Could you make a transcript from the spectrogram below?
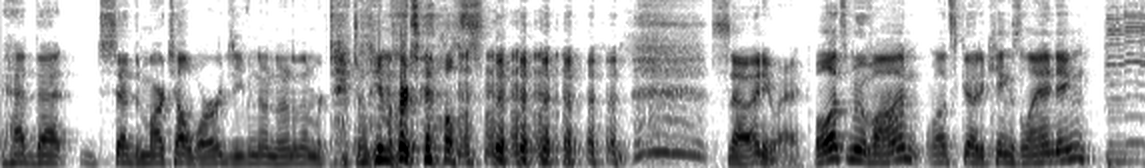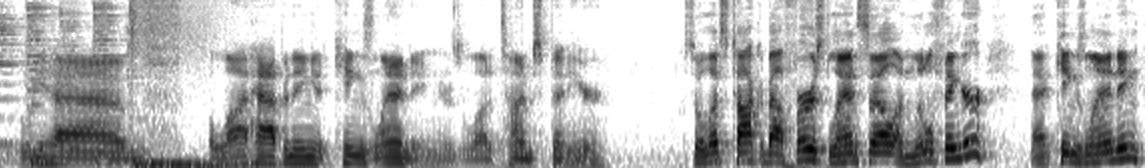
had that said the Martell words, even though none of them are technically Martells. so anyway, well, let's move on. Let's go to King's Landing. We have a lot happening at King's Landing. There's a lot of time spent here. So let's talk about first Lancel and Littlefinger at King's Landing.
